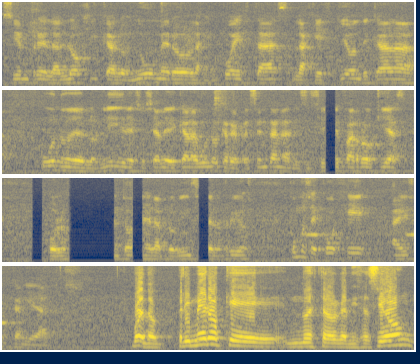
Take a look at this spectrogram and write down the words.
siempre la lógica, los números, las encuestas, la gestión de cada uno de los líderes sociales de cada uno que representan las 17 parroquias cantores de la provincia de Los Ríos, ¿cómo se coge a esos candidatos? Bueno, primero que nuestra organización,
